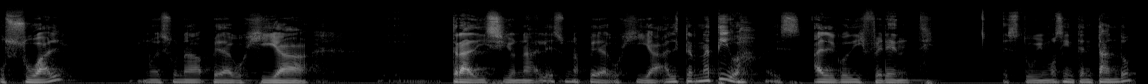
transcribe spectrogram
usual, no es una pedagogía tradicional, es una pedagogía alternativa, es algo diferente. Estuvimos intentando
